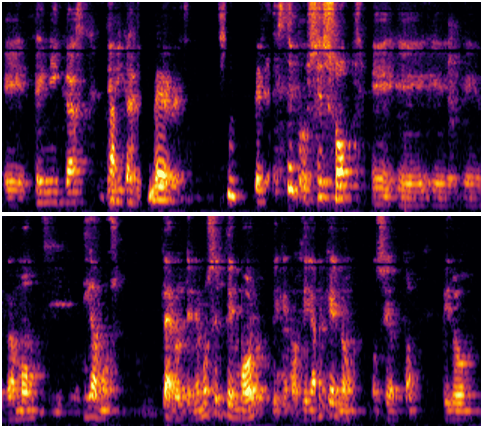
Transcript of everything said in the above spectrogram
eh, técnicas, técnicas de Pero este proceso, eh, eh, Ramón, digamos, claro, tenemos el temor de que nos digan que no, ¿no es cierto? Pero,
